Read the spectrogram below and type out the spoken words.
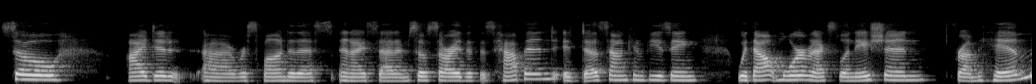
So I did uh, respond to this and I said, I'm so sorry that this happened. It does sound confusing. Without more of an explanation from him,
